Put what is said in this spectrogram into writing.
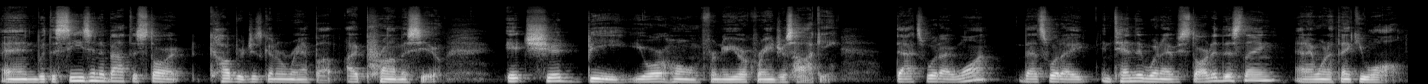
And with the season about to start, coverage is going to ramp up. I promise you. It should be your home for New York Rangers hockey. That's what I want. That's what I intended when I started this thing, and I want to thank you all.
